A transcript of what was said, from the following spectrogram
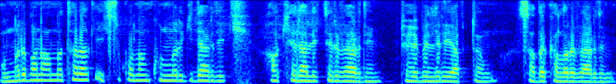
Onları bana anlatarak eksik olan konuları giderdik. Hak helallikleri verdim. Tövbeleri yaptım. Sadakaları verdim.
